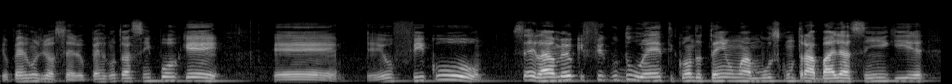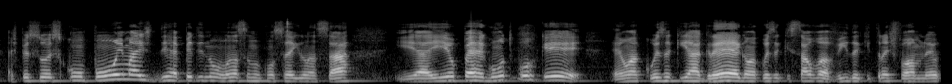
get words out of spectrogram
eu pergunto, José, eu pergunto assim porque é, eu fico, sei lá, eu meio que fico doente quando tem uma música, um trabalho assim, que as pessoas compõem, mas de repente não lançam, não conseguem lançar. E aí eu pergunto porque é uma coisa que agrega, uma coisa que salva a vida, que transforma. Né?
